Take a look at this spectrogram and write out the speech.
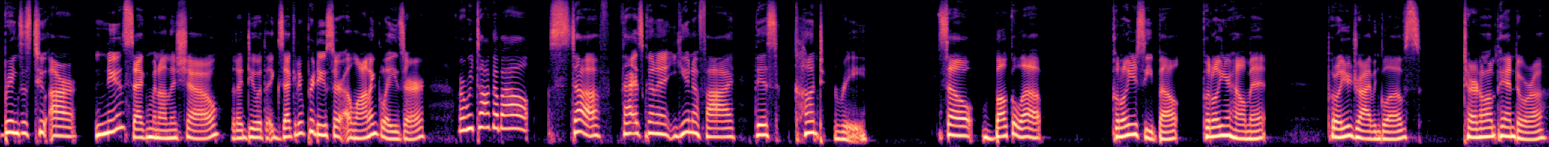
brings us to our news segment on the show that I do with executive producer Alana Glazer, where we talk about stuff that is going to unify this country. So buckle up, put on your seatbelt, put on your helmet, put on your driving gloves, turn on Pandora,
